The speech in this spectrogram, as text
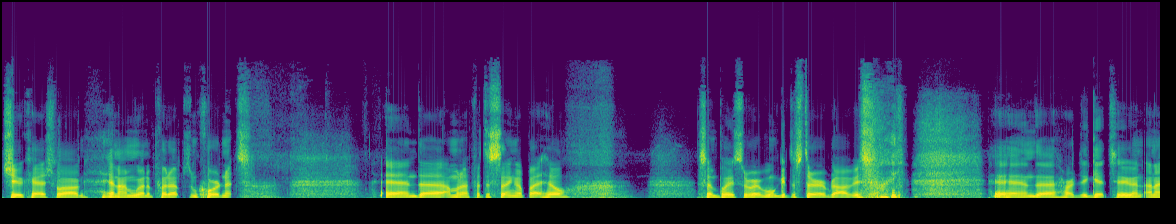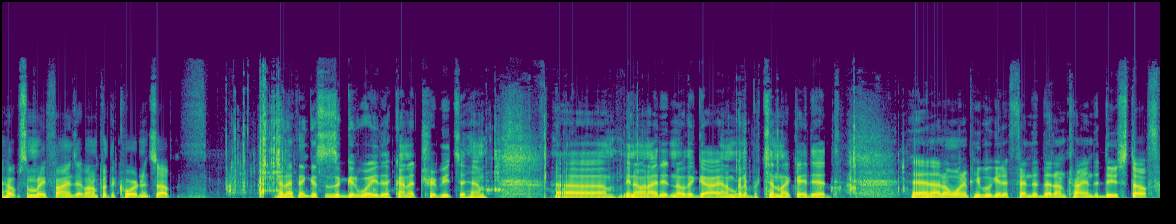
geocache log. And I'm gonna put up some coordinates. And uh, I'm gonna put this thing up at hill. Someplace where it won't get disturbed, obviously. and uh, hard to get to. And, and I hope somebody finds it. I'm gonna put the coordinates up. And I think this is a good way to kind of tribute to him. Um, you know, and I didn't know the guy, and I'm going to pretend like I did. And I don't want people to get offended that I'm trying to do stuff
